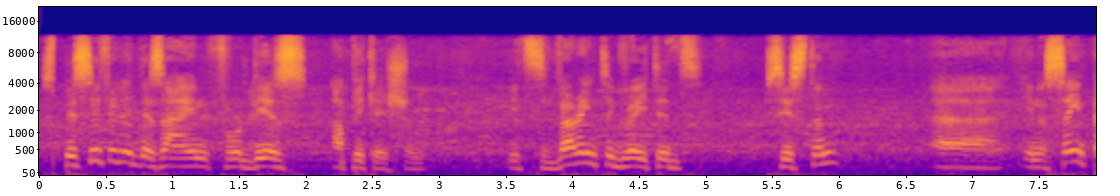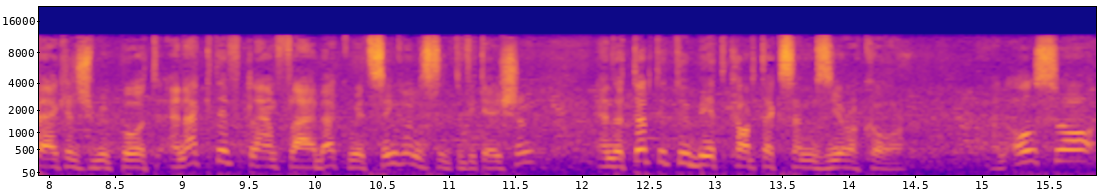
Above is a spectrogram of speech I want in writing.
specifically designed for this application. It's a very integrated system. Uh, in the same package we put an active clamp flyback with synchronous rectification and a 32-bit Cortex-M0 core and also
